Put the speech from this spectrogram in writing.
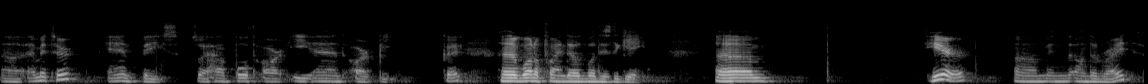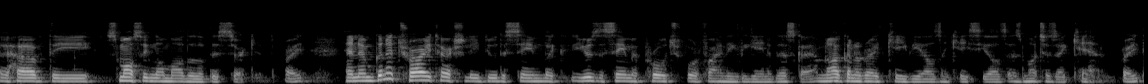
uh, emitter and base. So I have both RE and RB. Okay, and I want to find out what is the gain. Um, here, um, in, on the right, I have the small signal model of this circuit, right? And I'm going to try to actually do the same, like use the same approach for finding the gain of this guy. I'm not going to write KVLs and KCLs as much as I can, right?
